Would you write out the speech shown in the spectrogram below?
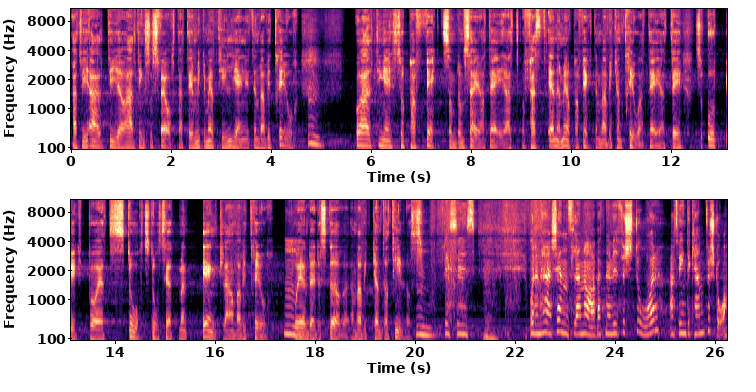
Att vi alltid gör allting så svårt att det är mycket mer tillgängligt än vad vi tror. Och allting är så perfekt som de säger att det är, att, fast ännu mer perfekt än vad vi kan tro att det är. Att det är så uppbyggt på ett stort, stort sätt men enklare än vad vi tror. Och ändå är det större än vad vi kan ta till oss. Precis. Och den här känslan av att när vi förstår att vi inte kan förstå,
